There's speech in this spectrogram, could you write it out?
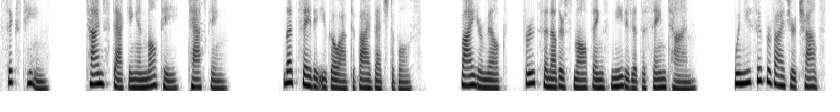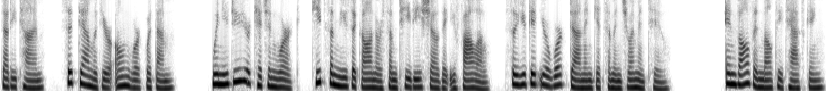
16. Time stacking and multi-tasking. Let's say that you go out to buy vegetables. Buy your milk, fruits, and other small things needed at the same time. When you supervise your child's study time, sit down with your own work with them. When you do your kitchen work, keep some music on or some TV show that you follow, so you get your work done and get some enjoyment too. Involve in multitasking.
